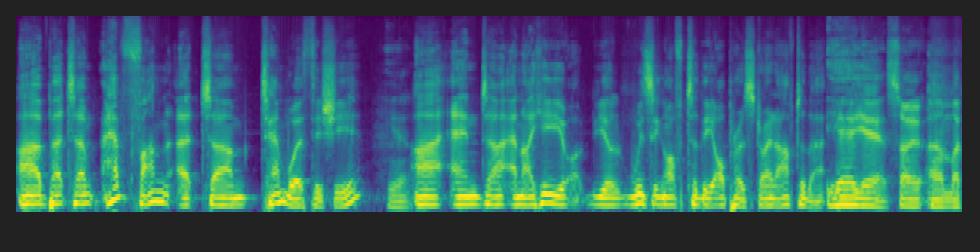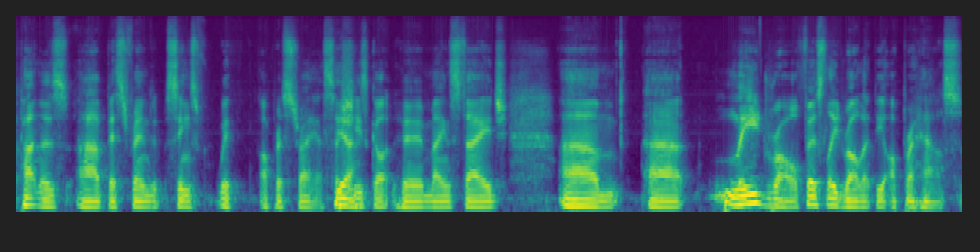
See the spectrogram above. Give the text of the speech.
Uh, but um, have fun at um, Tamworth this year. Yeah. Uh, and uh, and I hear you, you're whizzing off to the opera straight after that. Yeah, yeah. So um, my partner's uh, best friend sings with Opera Australia, so Yeah. she's got her main stage um, uh, lead role, first lead role at the Opera House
